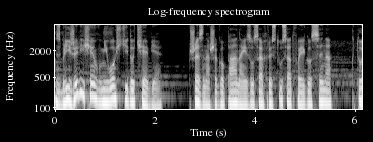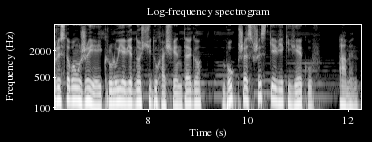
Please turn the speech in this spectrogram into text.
zbliżyli się w miłości do Ciebie, przez naszego Pana Jezusa Chrystusa, Twojego Syna, który z Tobą żyje i króluje w jedności Ducha Świętego, Bóg przez wszystkie wieki wieków. Amen.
